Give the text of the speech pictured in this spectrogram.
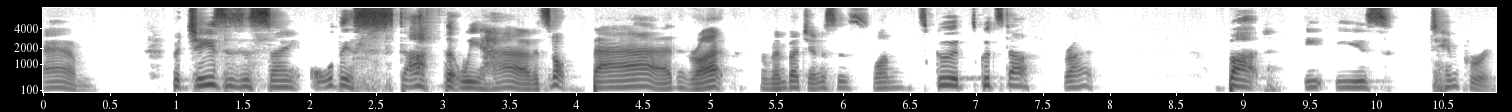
am. But Jesus is saying all this stuff that we have, it's not bad, right? Remember Genesis 1? It's good, it's good stuff, right? But it is temporary,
